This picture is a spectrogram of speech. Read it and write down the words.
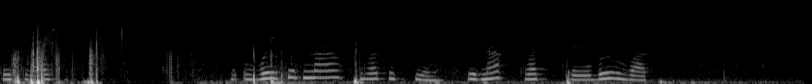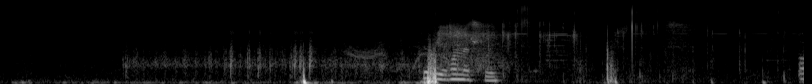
Ти здіваєшся. Вихідна 27. Вхідна 23. Убив вас. Все, його знайшли. А,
